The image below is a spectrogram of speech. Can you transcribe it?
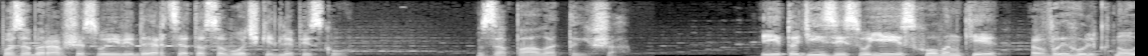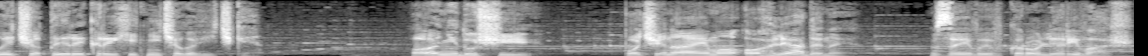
позабиравши свої відерця та совочки для піску. Запала тиша. І тоді зі своєї схованки вигулькнули чотири крихітні чоловічки. Ані душі. Починаємо оглядини, заявив король Ріваж.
